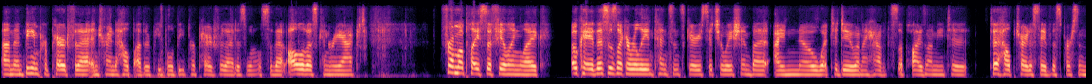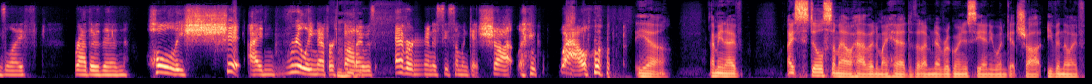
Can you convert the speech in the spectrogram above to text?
Um, and being prepared for that and trying to help other people be prepared for that as well, so that all of us can react from a place of feeling like, okay, this is like a really intense and scary situation, but I know what to do and I have the supplies on me to to help try to save this person's life, rather than holy shit, I really never mm-hmm. thought I was ever going to see someone get shot. Like, wow. yeah, I mean, I've I still somehow have it in my head that I'm never going to see anyone get shot, even though I've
